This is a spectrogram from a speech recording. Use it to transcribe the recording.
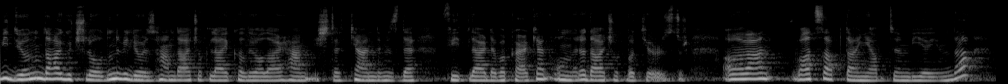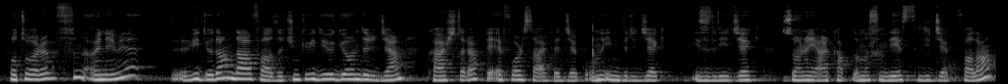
videonun daha güçlü olduğunu biliyoruz. Hem daha çok like alıyorlar hem işte kendimizde feedlerde bakarken onlara daha çok bakıyoruzdur. Ama ben WhatsApp'tan yaptığım bir yayında fotoğrafın önemi e, videodan daha fazla. Çünkü videoyu göndereceğim. Karşı taraf bir efor sarf edecek, onu indirecek, izleyecek, sonra yer kaplamasın diye silecek falan.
